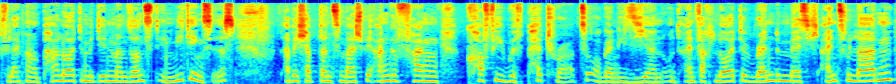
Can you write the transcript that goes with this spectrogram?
vielleicht mal ein paar Leute, mit denen man sonst in Meetings ist. Aber ich habe dann zum Beispiel angefangen, Coffee with Petra zu organisieren und einfach Leute randommäßig einzuladen,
